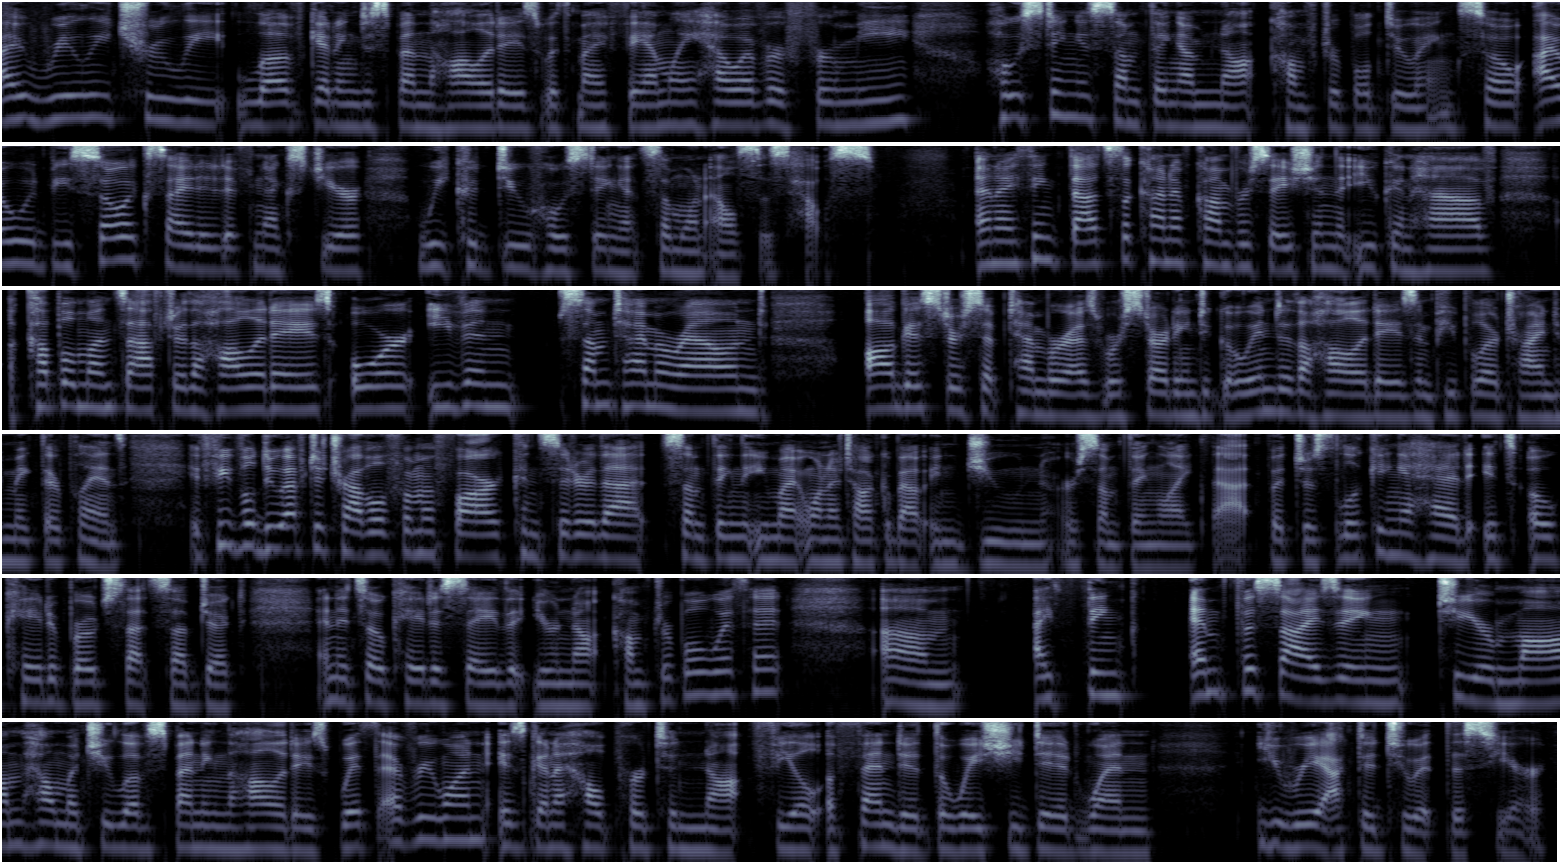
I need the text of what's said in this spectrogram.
I really, truly love getting to spend the holidays with my family. However, for me, hosting is something I'm not comfortable doing. So I would be so excited if next year we could do hosting at someone else's house. And I think that's the kind of conversation that you can have a couple months after the holidays or even sometime around August or September as we're starting to go into the holidays and people are trying to make their plans. If people do have to travel from afar, consider that something that you might want to talk about in June or something like that. But just looking ahead, it's okay to broach that subject and it's okay to say that you're not comfortable with it. Um, I think emphasizing to your mom how much you love spending the holidays with everyone is going to help her to not feel offended the way she did when you reacted to it this year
